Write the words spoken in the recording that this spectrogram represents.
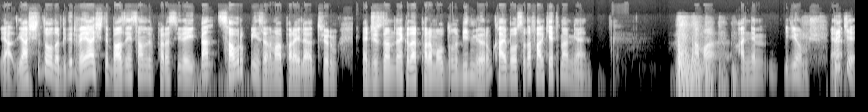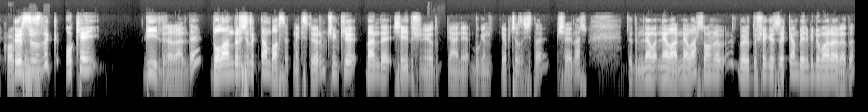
Ya yaşlı da olabilir veya işte bazı insanların parasıyla ben savruk bir insanım abi parayla atıyorum. Yani cüzdanımda ne kadar param olduğunu bilmiyorum. Kaybolsa da fark etmem yani. Ama annem biliyormuş. Yani Peki korkunç. hırsızlık okey değildir herhalde. Dolandırıcılıktan bahsetmek istiyorum. Çünkü ben de şeyi düşünüyordum. Yani bugün yapacağız işte bir şeyler. Dedim ne, ne var ne var. Sonra böyle duşa girecekken beni bir numara aradı.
